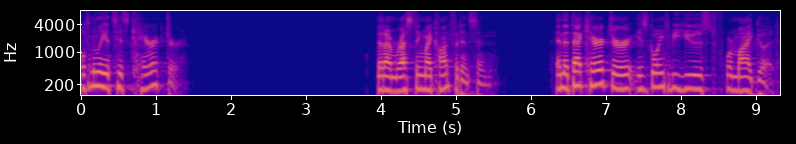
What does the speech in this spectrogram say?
Ultimately, it's His character that I'm resting my confidence in. And that that character is going to be used for my good.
